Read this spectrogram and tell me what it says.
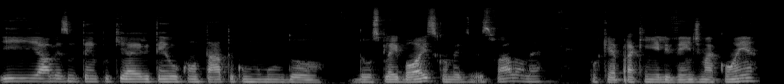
e ao mesmo tempo que ele tem o contato com o mundo dos playboys, como eles mesmos falam, né, porque é para quem ele vende maconha,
